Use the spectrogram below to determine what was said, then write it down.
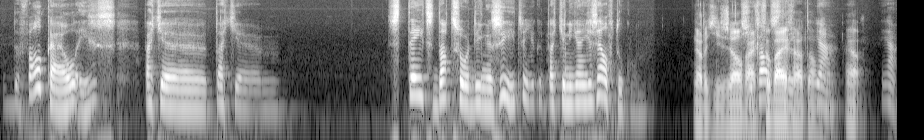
de valkuil is dat je, dat je steeds dat soort dingen ziet. En je, kunt- dat je niet aan jezelf toekomt. ja, dat je jezelf Dus je eigenlijk voorbij gaat dan. Ja, Ja. ja.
